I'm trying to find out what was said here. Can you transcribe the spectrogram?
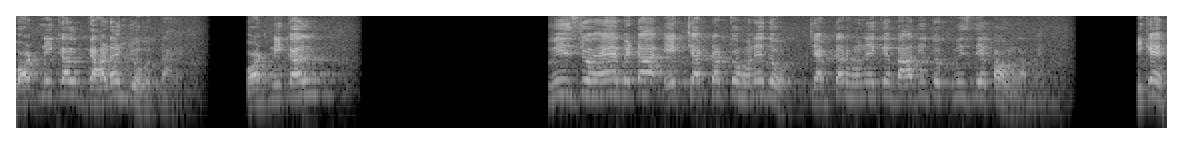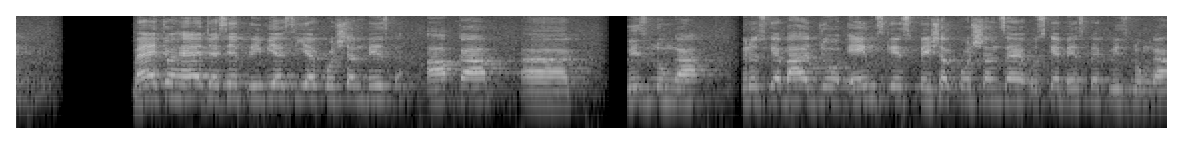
बॉटनिकल गार्डन जो होता है बॉटनिकल क्विज जो है, बेटा, एक चैप्टर तो होने दो। चैप्टर होने के बाद ही तो क्विज दे पाऊँगा मैं। ठीक है? मैं जो है, जैसे प्रीवियस ईयर क्वेश्चन बेस्ड आपका क्विज लूँगा, फिर उसके बाद जो एम्स के स्पेशल क्वेश्चंस है, उसके बेस पे क्विज लूँगा।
